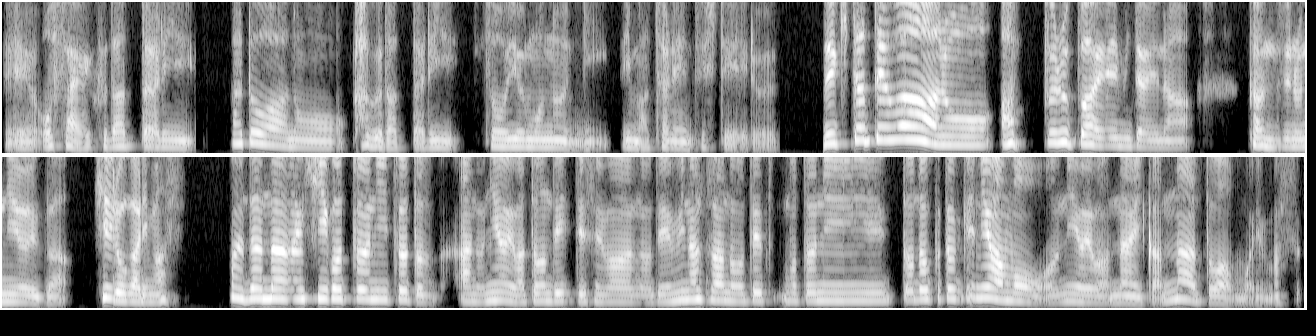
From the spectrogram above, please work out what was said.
えーお財布だったり、あとはあの家具だったり、そういうものに今チャレンジしている。出来たてはあのアップルパイみたいな感じの匂いが広がります。まあ、だんだん日ごとにちょっとあの匂いは飛んでいってしまうので、皆さんのお手元に届くときにはもう匂いはないかなとは思います。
